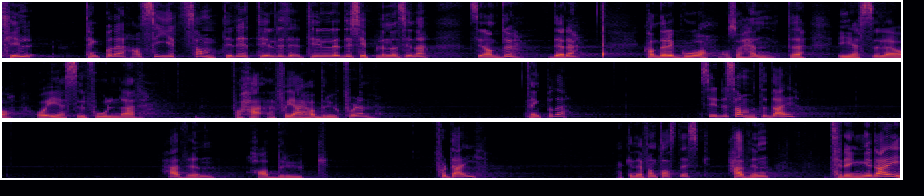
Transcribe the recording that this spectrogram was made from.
til Tenk på det. Han sier samtidig til, til disiplene sine sier han, du, dere, kan dere gå og så hente eselet og, og eselfolen der? For, her, for, jeg har bruk for dem. Tenk på det. Han sier det samme til deg. Herren har bruk for deg. Er ikke det fantastisk? Herren trenger deg.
